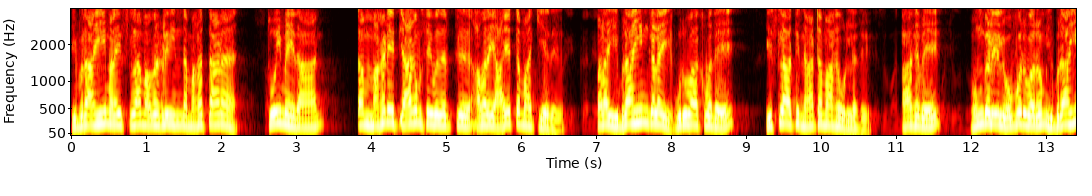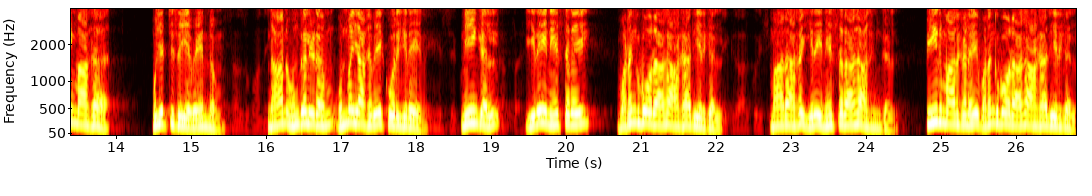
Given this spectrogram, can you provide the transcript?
இப்ராஹிம் அலை இஸ்லாம் அவர்களின் இந்த மகத்தான தூய்மைதான் தம் மகனை தியாகம் செய்வதற்கு அவரை ஆயத்தமாக்கியது. பல இப்ராஹிம்களை உருவாக்குவதே இஸ்லாத்தின் நாட்டமாக உள்ளது. ஆகவே உங்களில் ஒவ்வொருவரும் இப்ராஹிமாக முயற்சி செய்ய வேண்டும். நான் உங்களிடம் உண்மையாகவே கூறுகிறேன். நீங்கள் இறை நேசரை வணங்குவோராக ஆகாதீர்கள். மாறாக இறை நேசராக ஆகுங்கள். பீர்மார்களை வணங்குவோராக ஆகாதீர்கள்.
